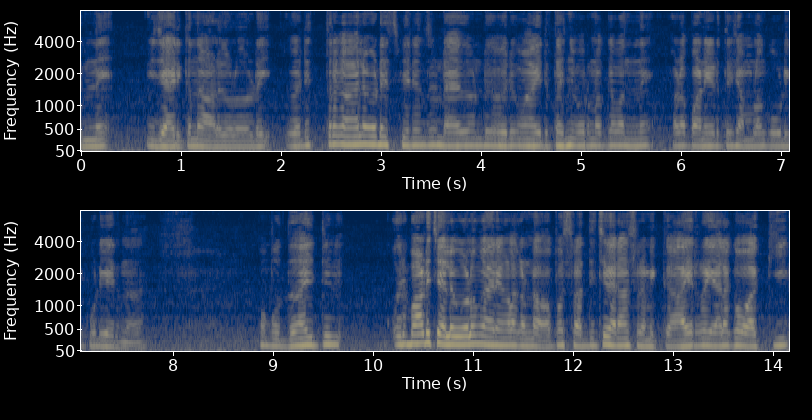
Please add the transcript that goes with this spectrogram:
എന്ന് വിചാരിക്കുന്ന ആളുകളോട് ഇവർ ഇത്ര കാലം അവിടെ എക്സ്പീരിയൻസ് ഉണ്ടായതുകൊണ്ട് ഒരു ആയിരത്തി അഞ്ഞൂറിനൊക്കെ വന്ന് അവിടെ പണിയെടുത്ത് ശമ്പളം കൂടി കൂടി വരുന്നത്. അപ്പോൾ പുതുതായിട്ട് ഒരുപാട് ചിലവുകളും കാര്യങ്ങളൊക്കെ ഉണ്ടാവും. അപ്പോൾ ശ്രദ്ധിച്ച് വരാൻ ശ്രമിക്കുക. ആയിരം റിയാലൊക്കെ ബാക്കി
